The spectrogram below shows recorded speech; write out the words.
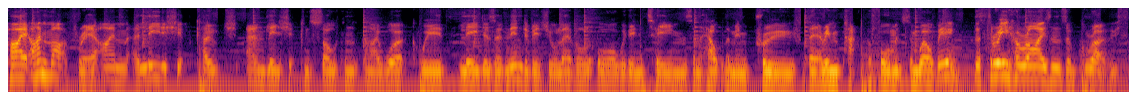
Hi, I'm Mark Freer. I'm a leadership coach and leadership consultant, and I work with leaders at an individual level or within teams and help them improve their impact, performance, and well-being. The three horizons of growth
